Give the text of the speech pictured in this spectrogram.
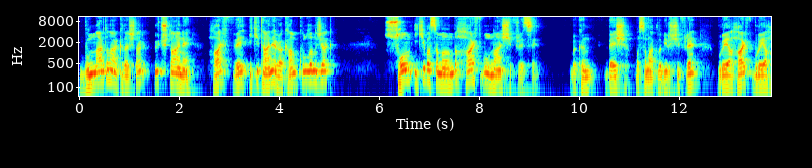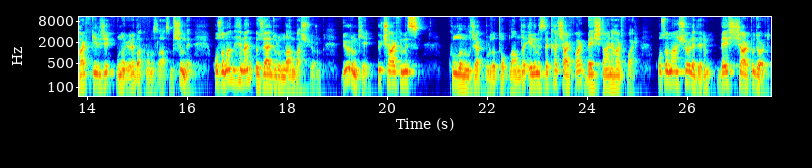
Bunlardan arkadaşlar 3 tane harf ve 2 tane rakam kullanacak. Son iki basamağında harf bulunan şifresi. Bakın 5 basamaklı bir şifre. Buraya harf, buraya harf gelecek. Buna göre bakmamız lazım. Şimdi o zaman hemen özel durumdan başlıyorum. Diyorum ki 3 harfimiz kullanılacak burada toplamda. Elimizde kaç harf var? 5 tane harf var. O zaman şöyle derim. 5 çarpı 4.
